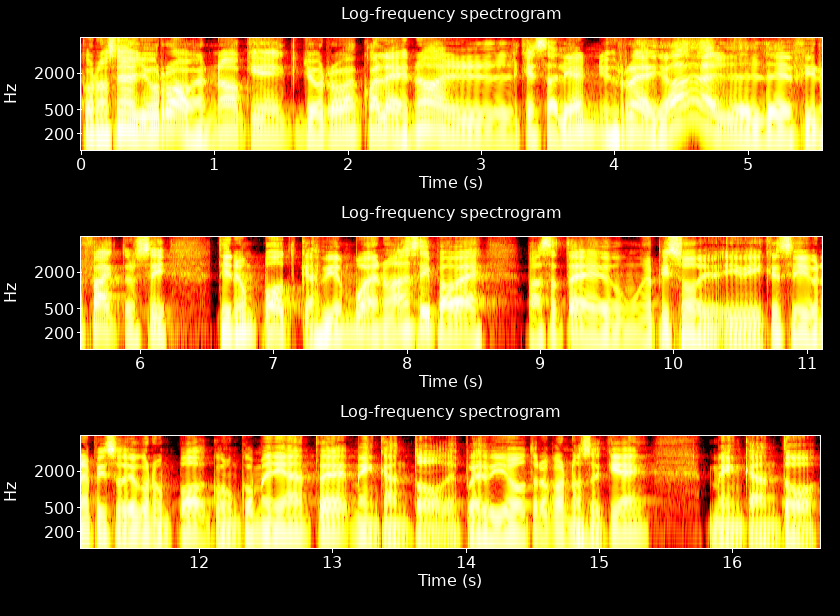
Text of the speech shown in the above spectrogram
¿Conoces a Joe Rogan? No, ¿quién, Joe Rogan cuál es? No, el, que salía en News Radio. Ah, el de Fear Factor, sí tiene un podcast bien bueno. Ah, sí, para ver, pásate un episodio. Y vi que sí, un episodio con un, con un comediante, me encantó. Después vi otro con no sé quién, me encantó.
